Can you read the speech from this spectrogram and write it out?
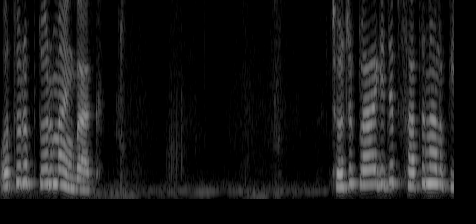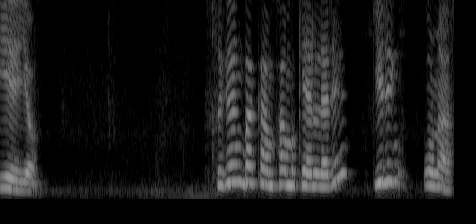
Oturup durmayın bak. Çocuklar gidip satın alıp yiyor. Sıkın bakan pamuk elleri, girin una.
